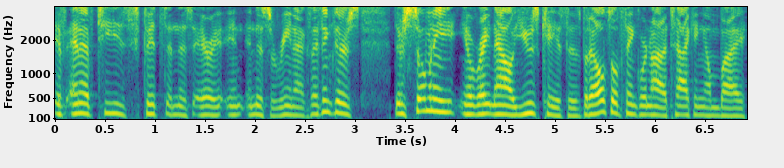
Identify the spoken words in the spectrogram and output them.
if NFTs fits in this area in, in this arena? Because I think there's there's so many you know right now use cases, but I also think we're not attacking them by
